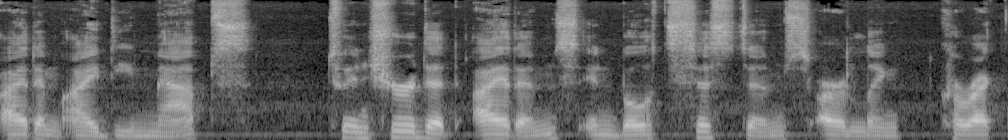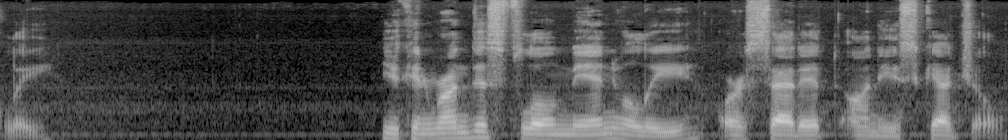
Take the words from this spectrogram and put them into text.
item ID maps to ensure that items in both systems are linked correctly. You can run this flow manually or set it on a schedule.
